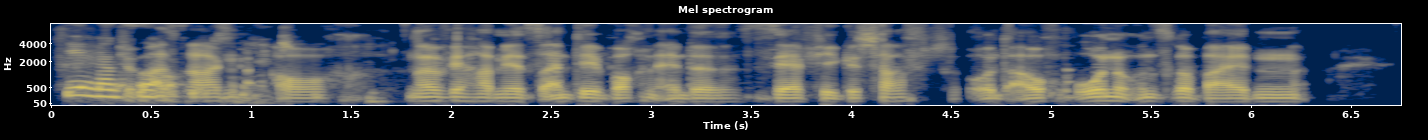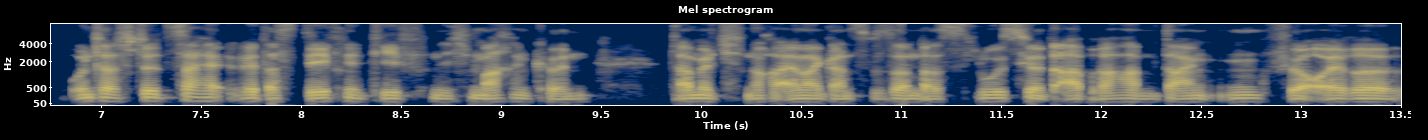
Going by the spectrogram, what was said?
Vielen Dank ich würde mal sagen, auch, ne, wir haben jetzt an dem Wochenende sehr viel geschafft und auch ohne unsere beiden Unterstützer hätten wir das definitiv nicht machen können. Da möchte ich noch einmal ganz besonders Lucy und Abraham danken für eure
